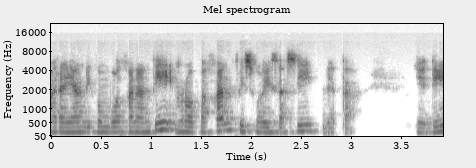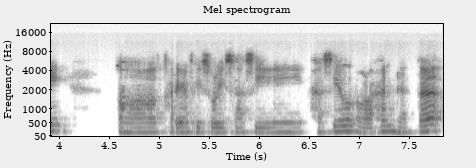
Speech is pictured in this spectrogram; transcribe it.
Karya yang dikumpulkan nanti merupakan visualisasi data. Jadi, eh, karya visualisasi hasil olahan data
